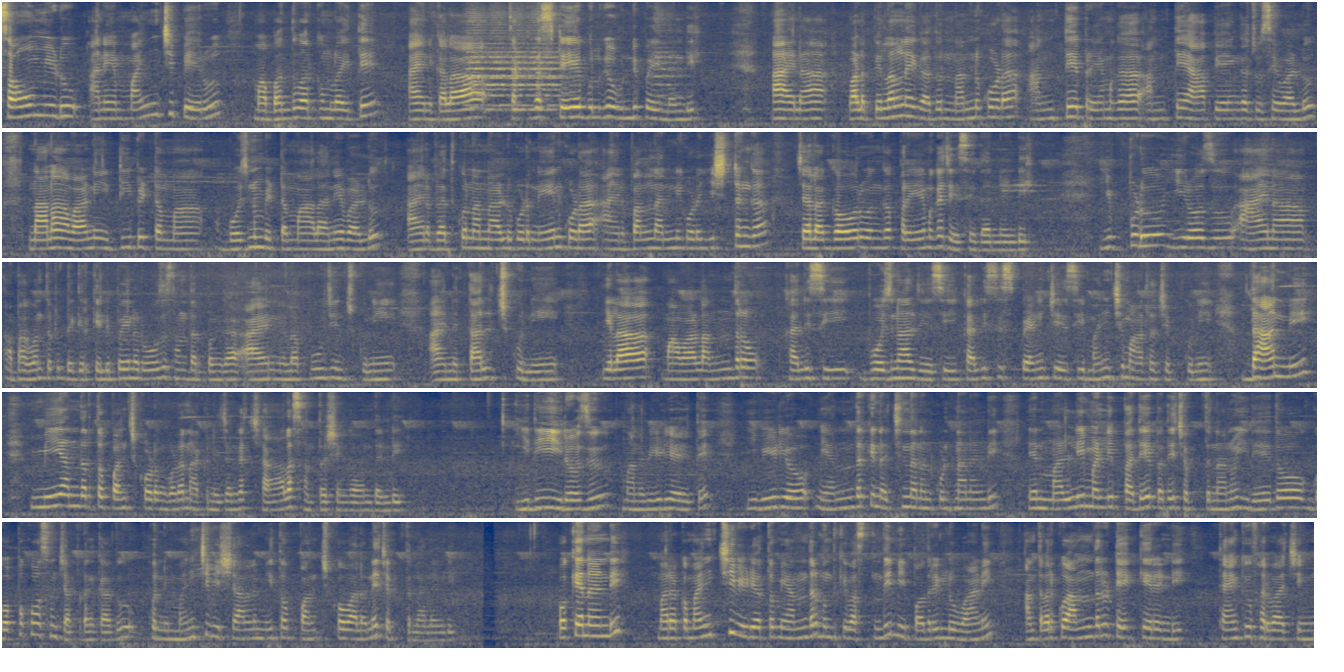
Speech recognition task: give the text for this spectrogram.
సౌమ్యుడు అనే మంచి పేరు మా బంధువర్గంలో అయితే ఆయనకి అలా చక్కగా స్టేబుల్గా ఉండిపోయిందండి. ఆయన వాళ్ళ పిల్లలనే కాదు నన్ను కూడా అంతే ప్రేమగా అంతే ఆప్యాయంగా చూసేవాళ్ళు. నానా వాడిని టీ పెట్టమ్మా భోజనం పెట్టమ్మా అలా అనేవాళ్ళు. ఆయన బ్రతుకున్న నాళ్ళు కూడా నేను కూడా ఆయన పనులన్నీ కూడా ఇష్టంగా చాలా గౌరవంగా ప్రేమగా చేసేదాన్ని అండి ఇప్పుడు ఈరోజు ఆయన ఆ భగవంతుడి దగ్గరికి వెళ్ళిపోయిన రోజు సందర్భంగా ఆయన్ని ఇలా పూజించుకుని ఆయన్ని తలుచుకుని ఇలా మా వాళ్ళందరం కలిసి భోజనాలు చేసి కలిసి స్పెండ్ చేసి మంచి మాటలు చెప్పుకుని దాన్ని మీ అందరితో పంచుకోవడం కూడా నాకు నిజంగా చాలా సంతోషంగా ఉందండి. ఇది ఈరోజు మన వీడియో అయితే. ఈ వీడియో మీ అందరికీ నచ్చిందని అనుకుంటున్నానండి. నేను మళ్ళీ మళ్ళీ పదే పదే చెప్తున్నాను. ఇదేదో గొప్ప కోసం చెప్పడం కాదు. కొన్ని మంచి విషయాలను మీతో పంచుకోవాలనే చెప్తున్నానండి. ఓకేనా అండి? మరొక మంచి వీడియోతో మీ అందరి ముందుకి వస్తుంది మీ పొదరిల్లు వాణి. అంతవరకు అందరూ టేక్ కేర్ అండి. Thank you for watching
